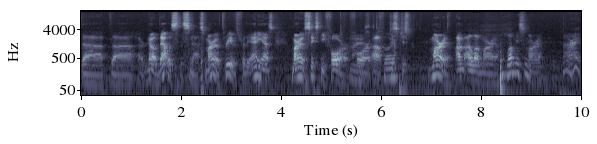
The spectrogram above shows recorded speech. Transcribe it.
the the. Or no, that was the SNES. Mario Three was for the NES. Mario 64 Mario for uh, 64. just just Mario. I'm, I love Mario. Love me some Mario. All right.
